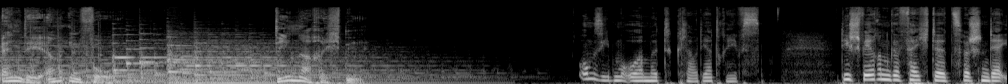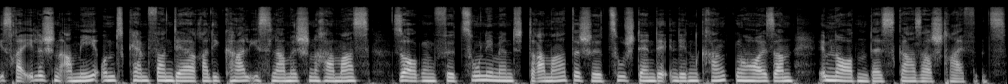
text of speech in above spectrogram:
NDR Info. Die Nachrichten. Um 7 Uhr mit Claudia Drews. Die schweren Gefechte zwischen der israelischen Armee und Kämpfern der radikal-islamischen Hamas sorgen für zunehmend dramatische Zustände in den Krankenhäusern im Norden des Gazastreifens.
